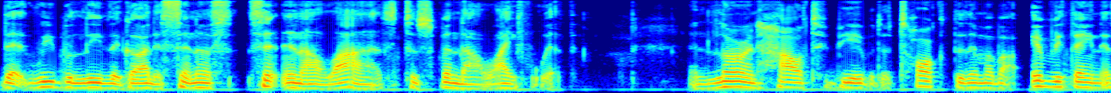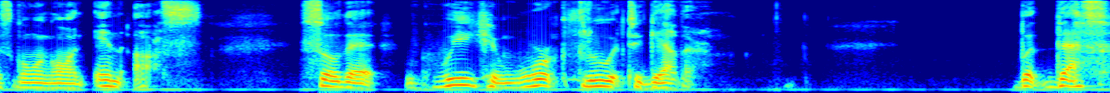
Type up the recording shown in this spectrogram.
that we believe that god has sent us sent in our lives to spend our life with and learn how to be able to talk to them about everything that's going on in us so that we can work through it together but that's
